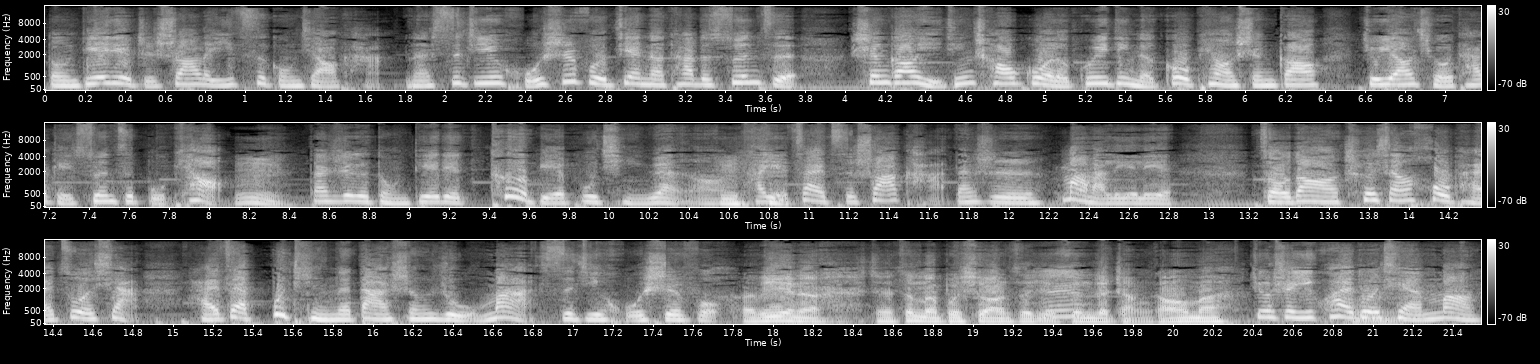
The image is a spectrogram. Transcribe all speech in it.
董爹爹只刷了一次公交卡。那司机胡师傅见到他的孙子身高已经超过了规定的购票身高，就要求他给孙子补票。嗯，但是这个董爹爹特别不情愿啊，他也再次刷卡，但是骂骂咧咧，走到车厢后排坐下，还在不停的大声辱骂司机胡师傅，何必呢？这这么不希望自己孙子长高吗？就是一块多钱嘛。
